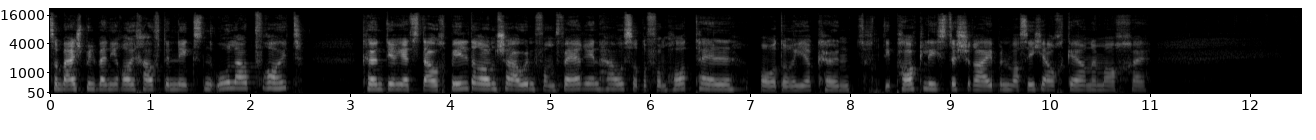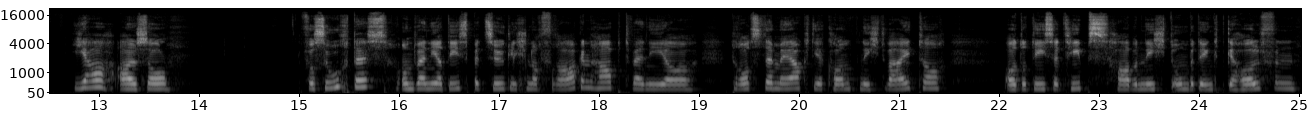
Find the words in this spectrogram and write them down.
Zum Beispiel, wenn ihr euch auf den nächsten Urlaub freut, könnt ihr jetzt auch Bilder anschauen vom Ferienhaus oder vom Hotel oder ihr könnt die Packliste schreiben, was ich auch gerne mache. Ja, also versucht es und wenn ihr diesbezüglich noch Fragen habt, wenn ihr trotzdem merkt, ihr kommt nicht weiter oder diese Tipps haben nicht unbedingt geholfen,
